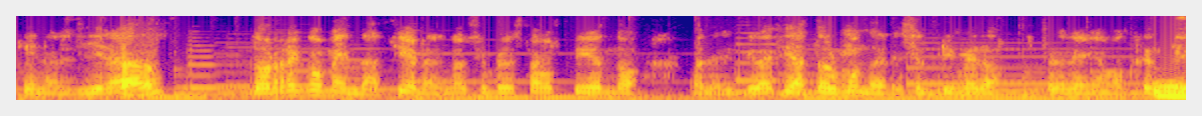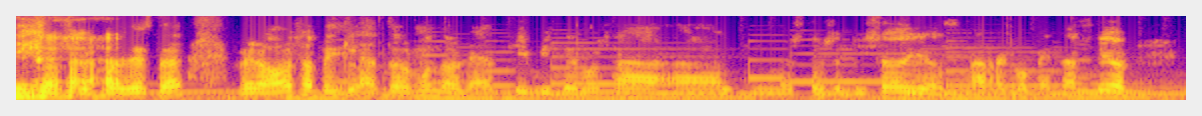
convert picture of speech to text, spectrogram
que nos dieras dos recomendaciones, ¿no? Siempre estamos pidiendo, bueno, te iba a decir a todo el mundo, eres el primero, espero que tengamos gente después de esta, pero vamos a pedirle a todo el mundo, cada vez que invitemos a, nuestros episodios, una recomendación,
